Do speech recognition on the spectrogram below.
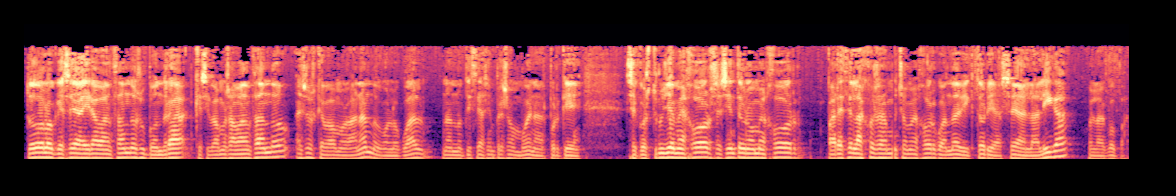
todo lo que sea ir avanzando supondrá que si vamos avanzando, eso es que vamos ganando, con lo cual las noticias siempre son buenas, porque se construye mejor, se siente uno mejor, parecen las cosas mucho mejor cuando hay victorias, sea en la liga o en la copa.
